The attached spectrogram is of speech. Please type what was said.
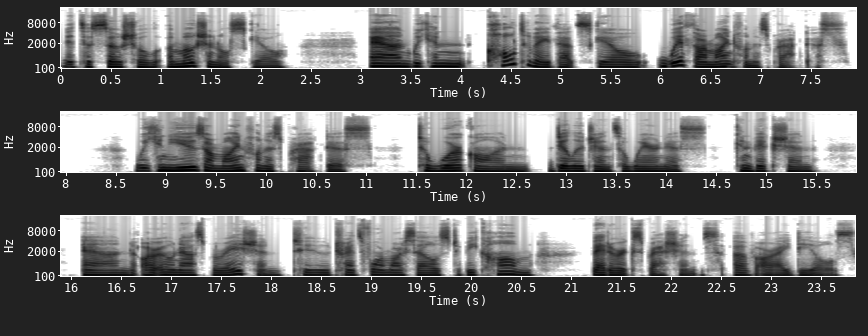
it's a social, emotional skill. And we can cultivate that skill with our mindfulness practice. We can use our mindfulness practice to work on diligence, awareness, conviction, and our own aspiration to transform ourselves to become better expressions of our ideals,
